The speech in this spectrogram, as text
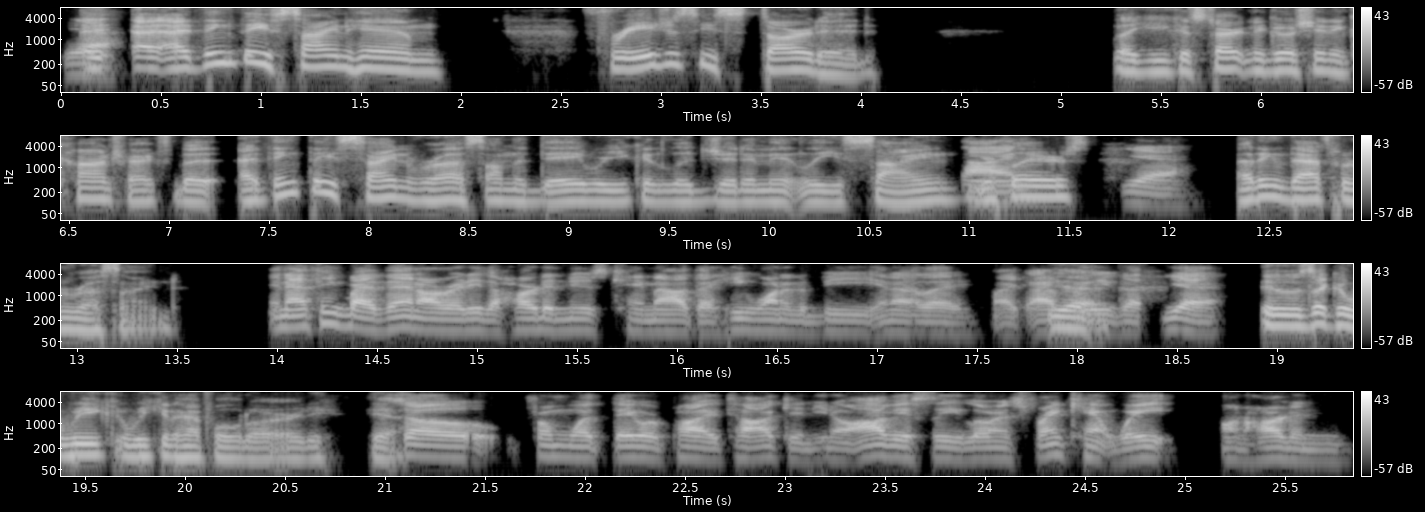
Yeah, I, I think they signed him. Free agency started like you could start negotiating contracts, but I think they signed Russ on the day where you could legitimately sign, sign. your players. Yeah. I think that's when Russ signed. And I think by then already the Harden news came out that he wanted to be in LA. Like I Yeah. believe that. Yeah. It was like a week, a week and a half old already. Yeah. So from what they were probably talking, you know, obviously Lawrence Frank can't wait on Harden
